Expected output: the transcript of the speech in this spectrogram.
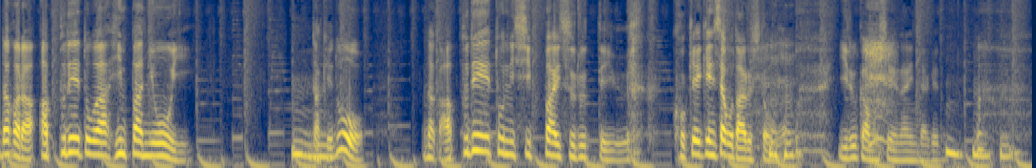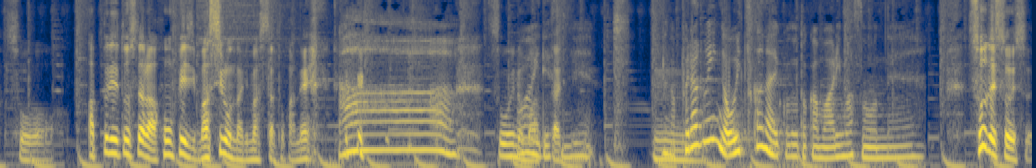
だから、アップデートが頻繁に多いうんうんだけ、ど、なんかアップデートに失敗するっていう、ご経験したことある人もいるかもしれないんだけどう、んうんうん、そう。アップデートしたらホームページ真っ白になりましたとかね。あ そういうあ、のもあったり。なんかプラグインが追いつかないこととかもありますもんね。そうです、そうです。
